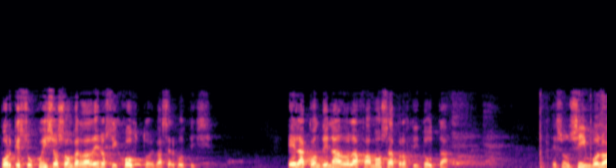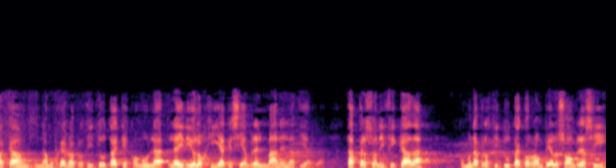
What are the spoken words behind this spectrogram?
Porque sus juicios son verdaderos y justos, y va a ser justicia. Él ha condenado a la famosa prostituta. Es un símbolo acá, una mujer, una prostituta, que es como la, ideología que siembra el mal en la tierra. Está personificada como una prostituta corrompe a los hombres, así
